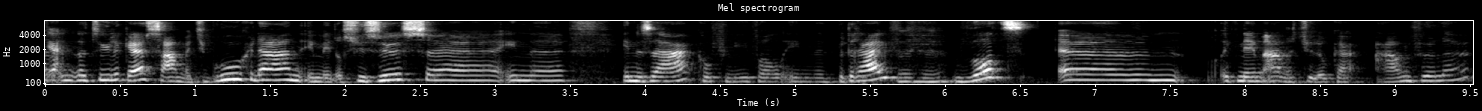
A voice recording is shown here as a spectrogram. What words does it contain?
Ja. natuurlijk. Hè? Samen met je broer gedaan. Inmiddels je zus in, de, in de zaak, of in ieder geval in het bedrijf. Mhm. Wat, ehm, ik neem aan dat jullie elkaar aanvullen.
